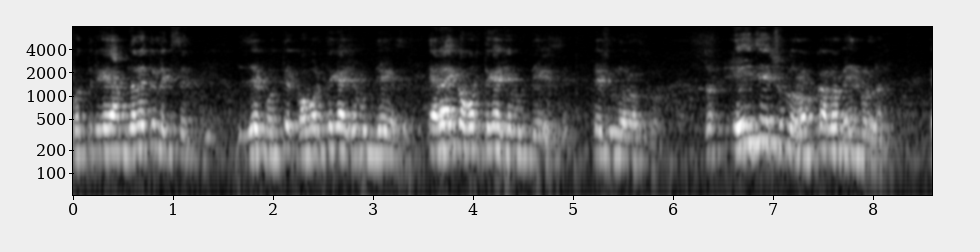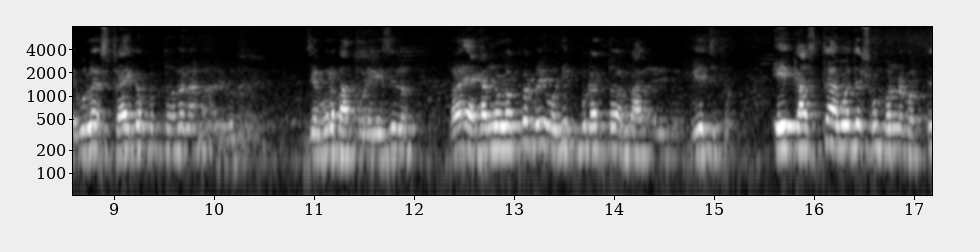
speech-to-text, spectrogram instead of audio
পত্রিকায় আপনারাই তো লিখছেন যে প্রত্যেক খবর থেকে এসে ভোট দিয়ে গেছে। এরাই কবর থেকে এসে ভোট দিয়ে গেছে, এই ষোলো লক্ষ। তো এই যে ষোলো লক্ষ আমরা বের করলাম, এগুলো স্ট্রাইকও করতে হবে না আমার এগুলো যেগুলো বাদ পড়ে গেছিল, প্রায় একান্ন লক্ষর অধিক ভোটার তো আমরা পেয়েছি তো। এই কাজটা আমাদের সম্পন্ন করতে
